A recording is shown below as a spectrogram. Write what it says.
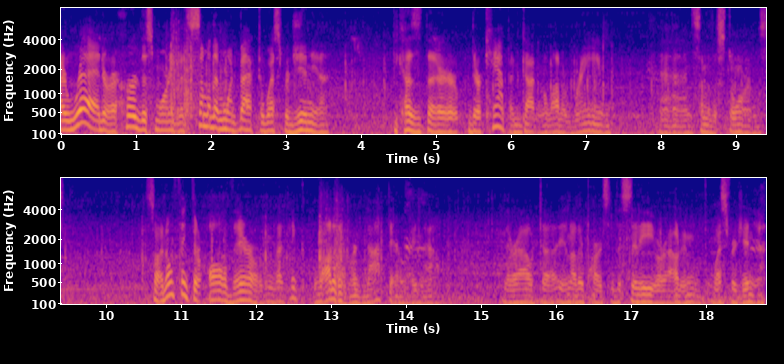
I read or I heard this morning that some of them went back to West Virginia because their their camp had gotten a lot of rain and some of the storms. So I don't think they're all there. I think a lot of them are not there right now. They're out uh, in other parts of the city or out in West Virginia.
